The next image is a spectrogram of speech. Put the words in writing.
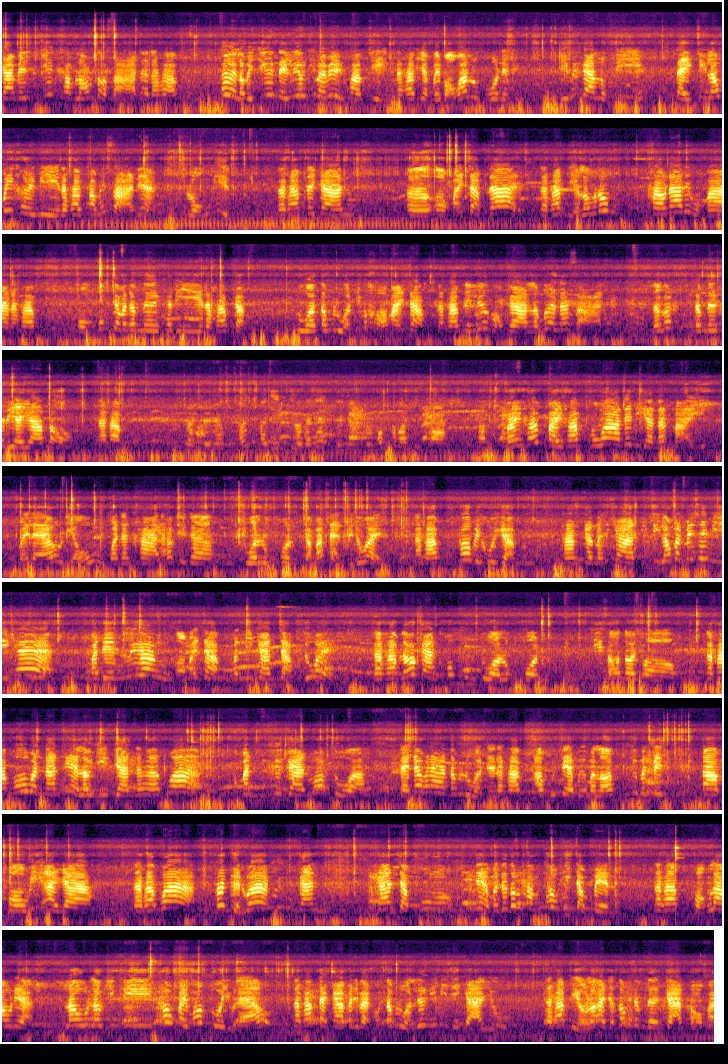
การไปยื่นคำร้องต่อศาลนะครับ ถ้าเกิดเราไปยื่นในเรื่องที่มันไม่เป็นความจริงนะครับ อย่างไปบอกว่าลุงพลเนี่ยมีพฤติการหลบหนีแต่จริงๆแล้วไม่เคยมีนะครับทำให้ศาลเนี่ยหลงผิดนะครับ ในการเอ่อออกหมายจับได้นะครับ เดี๋ยวเราก็ต้องคราวหน้าที่ผมมานะครับ ผมคงจะมาดำเนินคดีนะครับ กับตัวตำรวจที่มาขอหมายจับนะครับ ในเรื่องของการละเมิดหน้าศาลแล้วก็ดำเนินคดีอาญาต่อนะครับไปครับไปครับ เพราะว่าได้มีการนัดหมาย ว้แล้ว เดี๋ยววันอังคารนะครับเดี๋ยวจะชวนลุงพลกับป้าแตนไปด้วยนะครับ ก็ไปคุยกับทางการบัญชาการจริงๆแล้วมันไม่ใช่มีแค่ประเด็นเรื่องออกหมายจับมันมีการจับด้วยนะครับ แล้วก็การควบคุมตัวลุงพลที่สตชนะครับ เพราะวันนั้นเนี่ยเรายืนยันนะครับว่ามันคือการมอบตัว แต่เจ้าพนักงานตำรวจเนี่ยนะครับ เอากุญแจมือมาล็อกคือมันเป็นตามปวิอาญานะครับ ว่าถ้าเกิดว่าการการจับกุมเนี่ยมันจะต้องทำเท่าที่จำเป็นนะครับ ของเราเนี่ย เราเรายินดีเข้าไปมอบตัวอยู่แล้วนะครับ แต่การปฏิบัติของตำรวจเรื่องนี้มีดีกาอยู่นะครับ เดี๋ยวเราอาจจะต้องดำเนินการต่อไป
